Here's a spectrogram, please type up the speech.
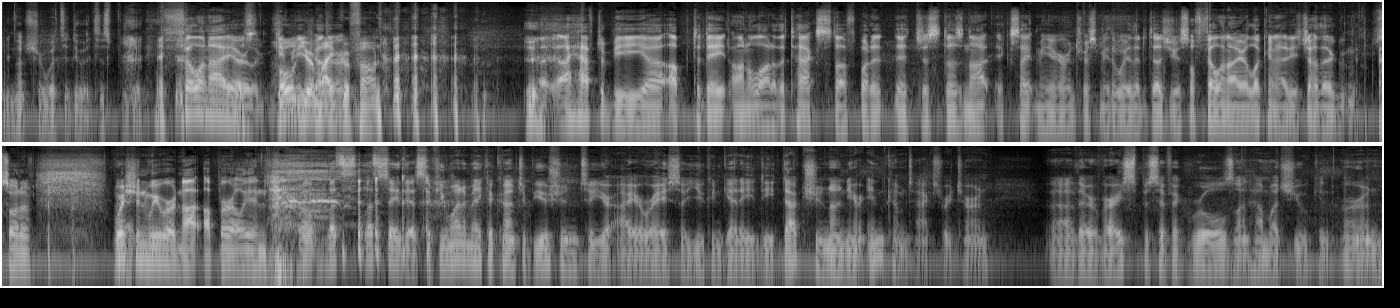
I'm not sure what to do at this point. Phil and I are giving Hold your other- microphone. I I have to be uh, up to date on a lot of the tax stuff, but it, it just does not excite me or interest me the way that it does you. So Phil and I are looking at each other, sort of wishing we were not up early. And Well, let's let's say this: if you want to make a contribution to your IRA so you can get a deduction on your income tax return, uh, there are very specific rules on how much you can earn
